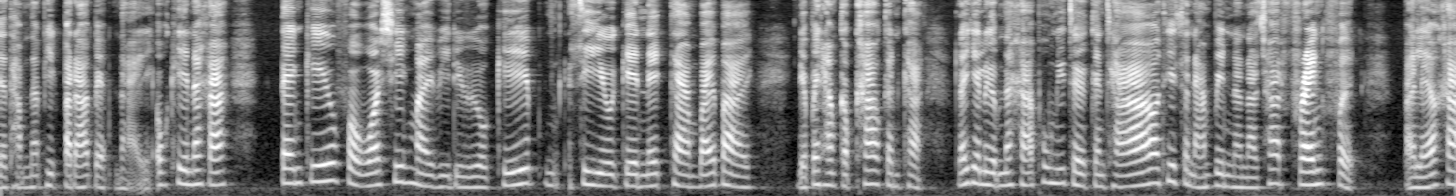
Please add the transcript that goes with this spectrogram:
จะทำน้ำพริกปลาแบบไหน โอเคนะคะ Thank you for watching my video keep see you again next time bye bye เดี๋ยวไปทำกับข้าวกันค่ะ และอย่าลืมนะคะ พรุ่งนี้เจอกันเช้าที่สนามบินนานาชาติแฟรงก์เฟิร์ต ไปแล้วค่ะ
